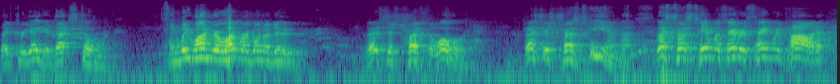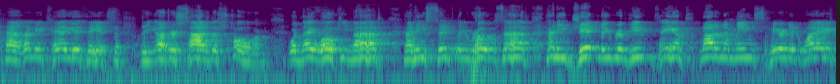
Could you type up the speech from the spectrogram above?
They've created that storm. And we wonder what we're going to do. Let's just trust the Lord. Let's just trust Him. Let's trust Him with everything we got. Uh, let me tell you this the other side of the storm, when they woke him up and he simply rose up and he gently rebuked them, not in a mean spirited way,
